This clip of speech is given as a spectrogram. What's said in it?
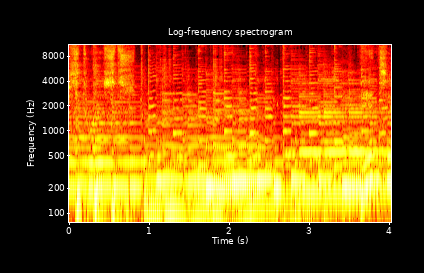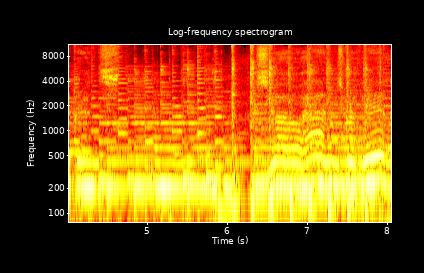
steps twists integrants slow hands reveal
